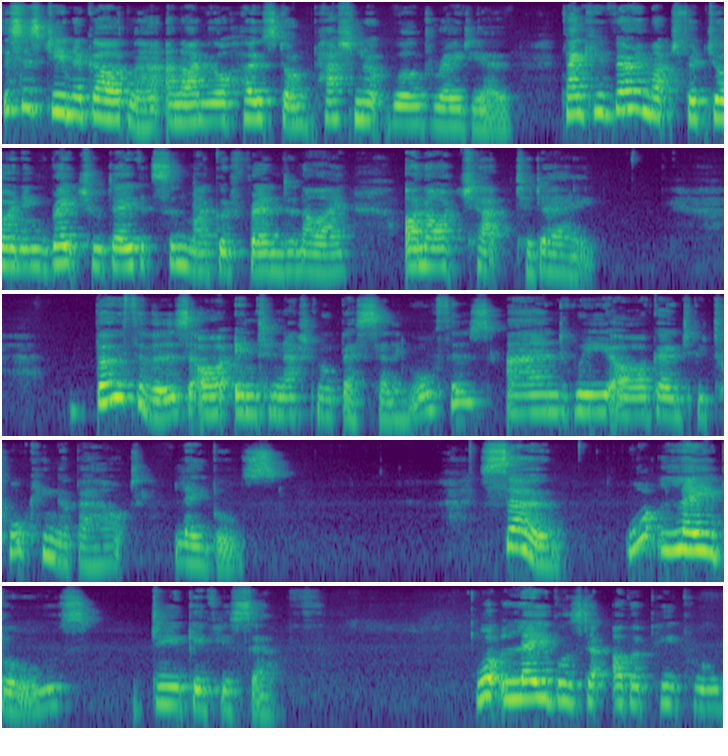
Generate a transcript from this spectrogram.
this is Gina Gardner, and I'm your host on Passionate World Radio. Thank you very much for joining Rachel Davidson, my good friend, and I on our chat today. Both of us are international best selling authors, and we are going to be talking about labels. So, what labels do you give yourself? What labels do other people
